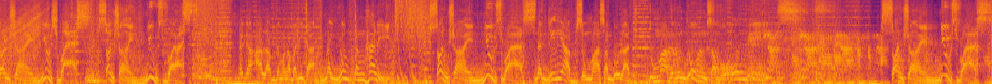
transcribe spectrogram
Sunshine News Blast. Sunshine News Blast. Nag-aalab ng mga balita ngayong tanghali. Sunshine News Blast. Nagliliyab, sumasambulat, dumadagundong sa buong Pilipinas. Sunshine News Blast.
